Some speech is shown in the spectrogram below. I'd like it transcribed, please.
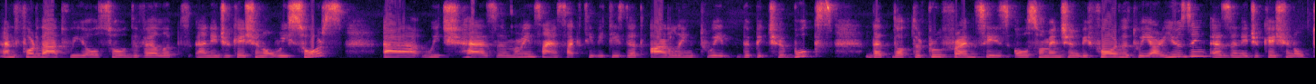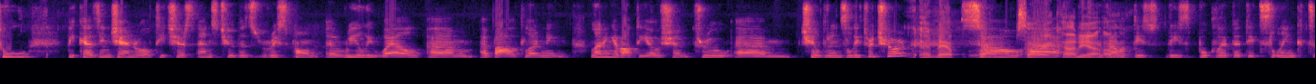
and for that, we also developed an educational resource uh, which has uh, marine science activities that are linked with the picture books that Dr. Prue Francis also mentioned before that we are using as an educational tool because in general teachers and students respond uh, really well um, about learning learning about the ocean through um, children's literature. now, so sorry, uh, we developed um, this this booklet that it's linked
